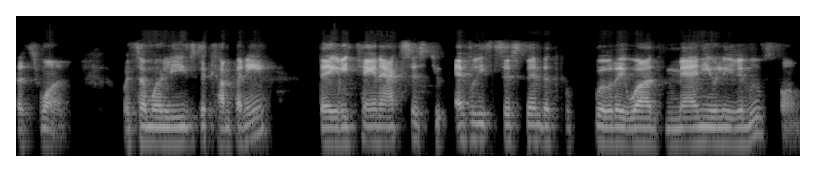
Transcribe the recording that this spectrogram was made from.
That's one. When someone leaves the company, they retain access to every system that where they want manually removed from.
